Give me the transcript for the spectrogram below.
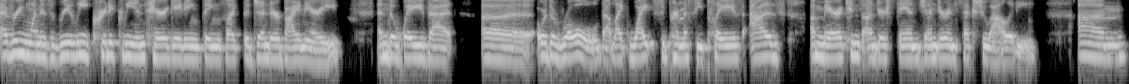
everyone is really critically interrogating things like the gender binary and the way that uh, or the role that like white supremacy plays as Americans understand gender and sexuality. Um,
